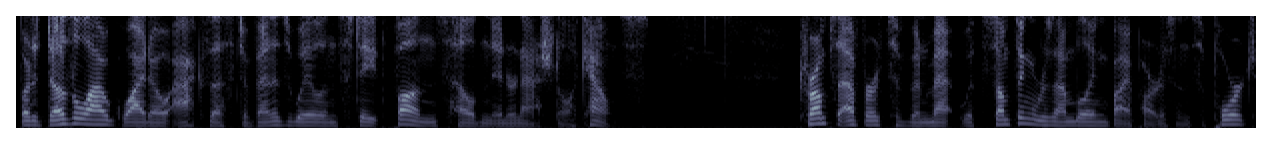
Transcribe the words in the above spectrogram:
but it does allow Guaido access to Venezuelan state funds held in international accounts. Trump's efforts have been met with something resembling bipartisan support,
